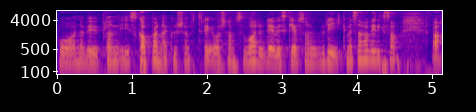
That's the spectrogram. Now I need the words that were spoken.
på när vi skapade den här kursen för tre år sedan. Så var det det vi skrev som rubrik. Men så har vi liksom, ja,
